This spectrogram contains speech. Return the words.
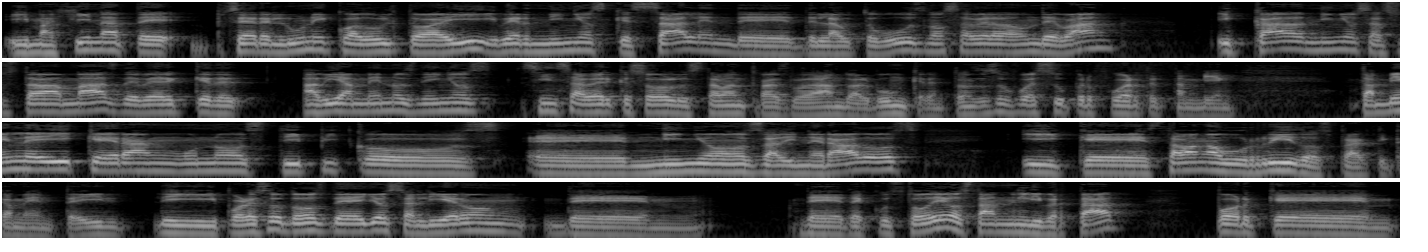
Imagínate ser el único adulto ahí y ver niños que salen del autobús, no saber a dónde van. Y cada niño se asustaba más de ver que había menos niños sin saber que solo lo estaban trasladando al búnker. Entonces eso fue súper fuerte también. también leí que eran unos típicos eh, niños adinerados y que estaban aburridos prácticamente. Y, y, por eso dos de ellos salieron de, de, de custodia o están en libertad porque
